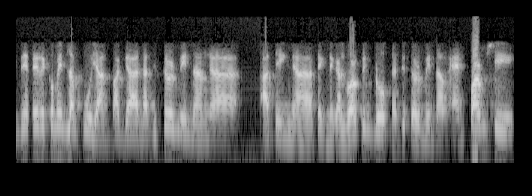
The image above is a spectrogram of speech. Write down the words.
nire-recommend lang po yan pag ah, na-determine ng ah, ating ah, technical working group, na-determine ng NFARMC,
